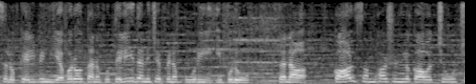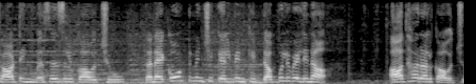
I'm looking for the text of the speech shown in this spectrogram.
అసలు కెల్విన్ ఎవరో తనకు తెలియదని చెప్పిన పూరి ఇప్పుడు తన కాల్ సంభాషణలు కావచ్చు చాటింగ్ మెసేజ్లు కావచ్చు తన అకౌంట్ నుంచి కెల్విన్కి డబ్బులు వెళ్ళిన ఆధారాలు కావచ్చు.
